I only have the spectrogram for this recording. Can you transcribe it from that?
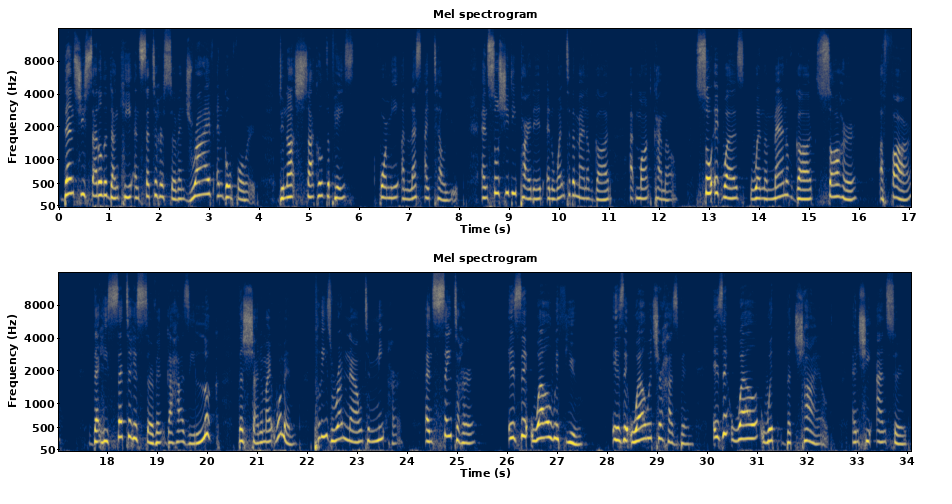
Then she saddled the donkey and said to her servant, Drive and go forward. Do not shackle the pace for me unless I tell you. And so she departed and went to the man of God at Mount Carmel. So it was when the man of God saw her afar that he said to his servant Gehazi, Look, the Shunammite woman. Please run now to meet her and say to her, is it well with you? Is it well with your husband? Is it well with the child? And she answered,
